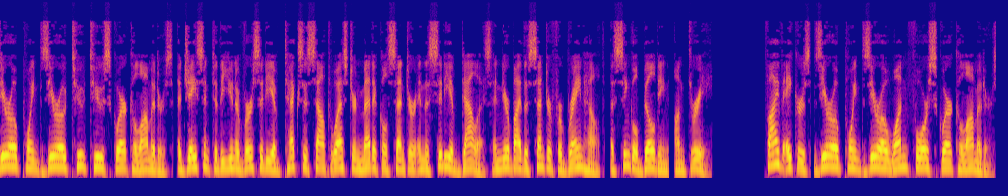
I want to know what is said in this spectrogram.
(0.022 square kilometers) adjacent to the University of Texas Southwestern Medical Center in the city of Dallas and nearby the Center for Brain Health, a single building, on 3.5 acres (0.014 square kilometers).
